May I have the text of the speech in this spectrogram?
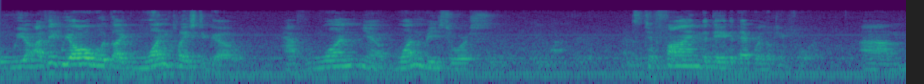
we, I think we all would like one place to go, have one, you know, one resource to find the data that we're looking for. Um,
